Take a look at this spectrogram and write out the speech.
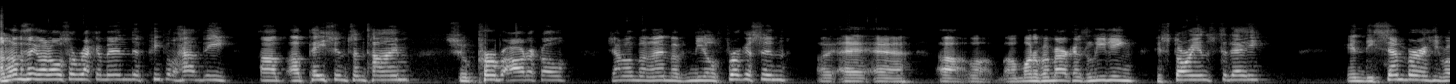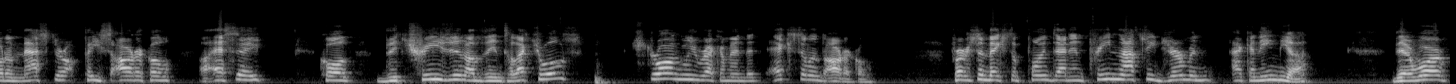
Another thing I'd also recommend if people have the uh, uh, patience and time, superb article, gentleman by the name of Niall Ferguson, uh, uh, uh, uh, one of America's leading historians today. In December, he wrote a masterpiece article, essay called The Treason of the Intellectuals. Strongly recommended, excellent article. Ferguson makes the point that in pre Nazi German academia, there were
